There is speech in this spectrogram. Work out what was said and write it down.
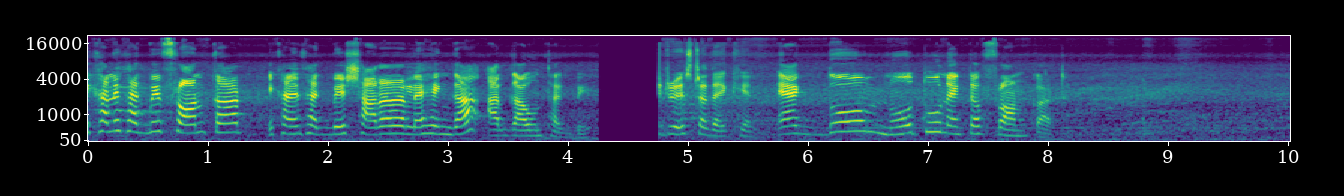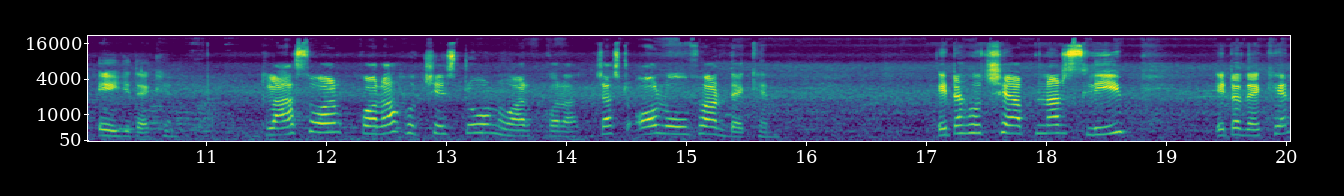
এখানে থাকবে ফ্রন্ট কাট এখানে থাকবে সারারা লেহেঙ্গা আর গাউন থাকবে। ড্রেসটা দেখেন, একদম নতুন একটা ফ্রন্ট কাট এই যে দেখেন গ্লাস ওয়ার্ক করা হচ্ছে স্টোন ওয়ার্ক করা জাস্ট অল ওভার দেখেন। এটা হচ্ছে আপনার স্লিভ এটা দেখেন,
